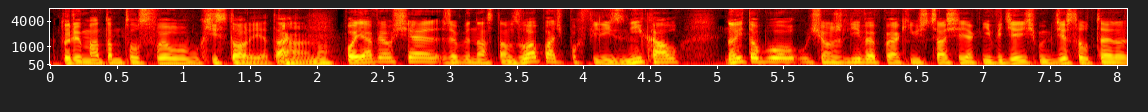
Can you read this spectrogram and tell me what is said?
który ma tam tą swoją historię, tak? Aha, no. Pojawiał się, żeby nas tam złapać, po chwili znikał. No i to było uciążliwe po jakimś czasie, jak nie wiedzieliśmy, gdzie są te,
